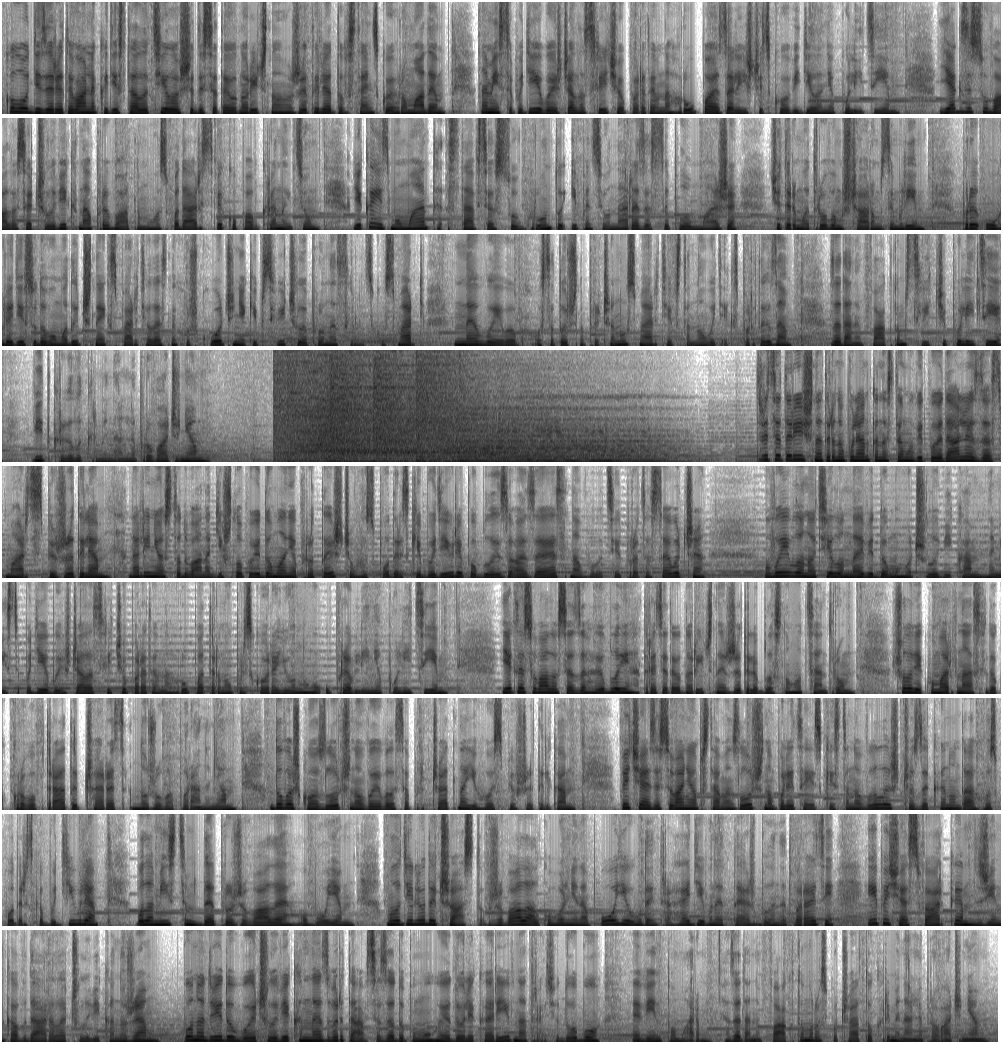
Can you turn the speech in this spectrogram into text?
З колодязя рятувальники дістали тіло 61-річного жителя Довстанської громади. На місце події виїжджала слідчо-оперативна група Заліщицького відділення поліції. Як з'ясувалося, чоловік на приватному господарстві копав криницю. В якийсь момент стався сув ґрунту, і пенсіонера засипало майже 4-метровим шаром землі. При огляді судово-медичний експерт тілесних ушкоджень, які б свідчили про насильницьку смерть, не виявив остаточну причину смерті, встановить експертиза. За даним фактом, слідчі поліції відкрили кримінальне провадження. Тридцятирічна тернополянка нестиме відповідальність за смерть співжителя. На лінію 102 надійшло повідомлення про те, що в господарській будівлі поблизу АЗС на вулиці Процесевича виявлено тіло невідомого чоловіка. На місце події виїжджала слідчо-оперативна група Тернопільського районного управління поліції. Як з'ясувалося, загиблий 31-річний житель обласного центру. Чоловік помер внаслідок крововтрати через ножове поранення. До важкого злочину виявилася причетна його співжителька. Під час з'ясування обставин злочину поліцейські встановили, що закинута господарська будівля була місцем, де проживали обоє. Молоді люди часто вживали алкогольні напої. У день трагедії вони теж були нетверезі, і під час сварки жінка вдарила чоловіка ножем. Понад дві доби чоловік не звертався за допомогою до лікарів. На третю добу він помер. За даним фактом розпочато кримінальне провадження.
